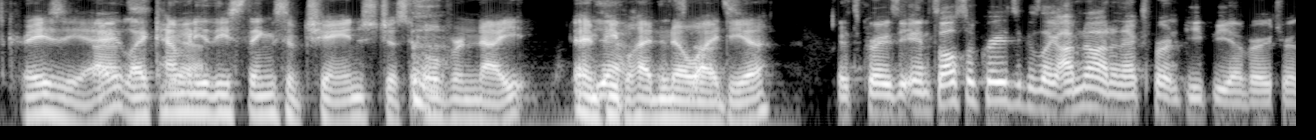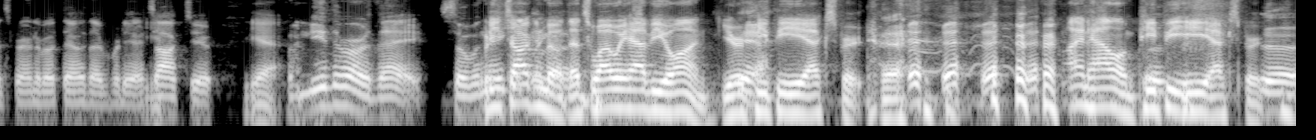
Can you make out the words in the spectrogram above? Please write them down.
It's crazy, eh? That's, like how yeah. many of these things have changed just overnight and yeah, people had no nuts. idea. It's crazy. And it's also crazy because like I'm not an expert in PPE. I'm very transparent about that with everybody I yeah. talk to. Yeah. But neither are they. So when What are you talking about? That's why we have you on. You're yeah. a PPE expert. Brian Hallam, PPE expert. Yeah.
